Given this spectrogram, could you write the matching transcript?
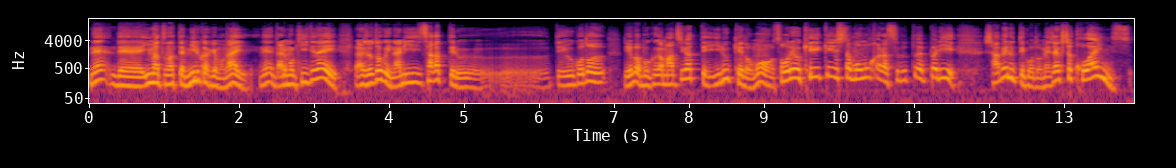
ね。で、今となっては見る影もない、ね。誰も聞いてないラジオトークになり下がってるっていうことで言えば僕が間違っているけども、それを経験したものからすると、やっぱり喋るってことめちゃくちゃ怖いんです。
